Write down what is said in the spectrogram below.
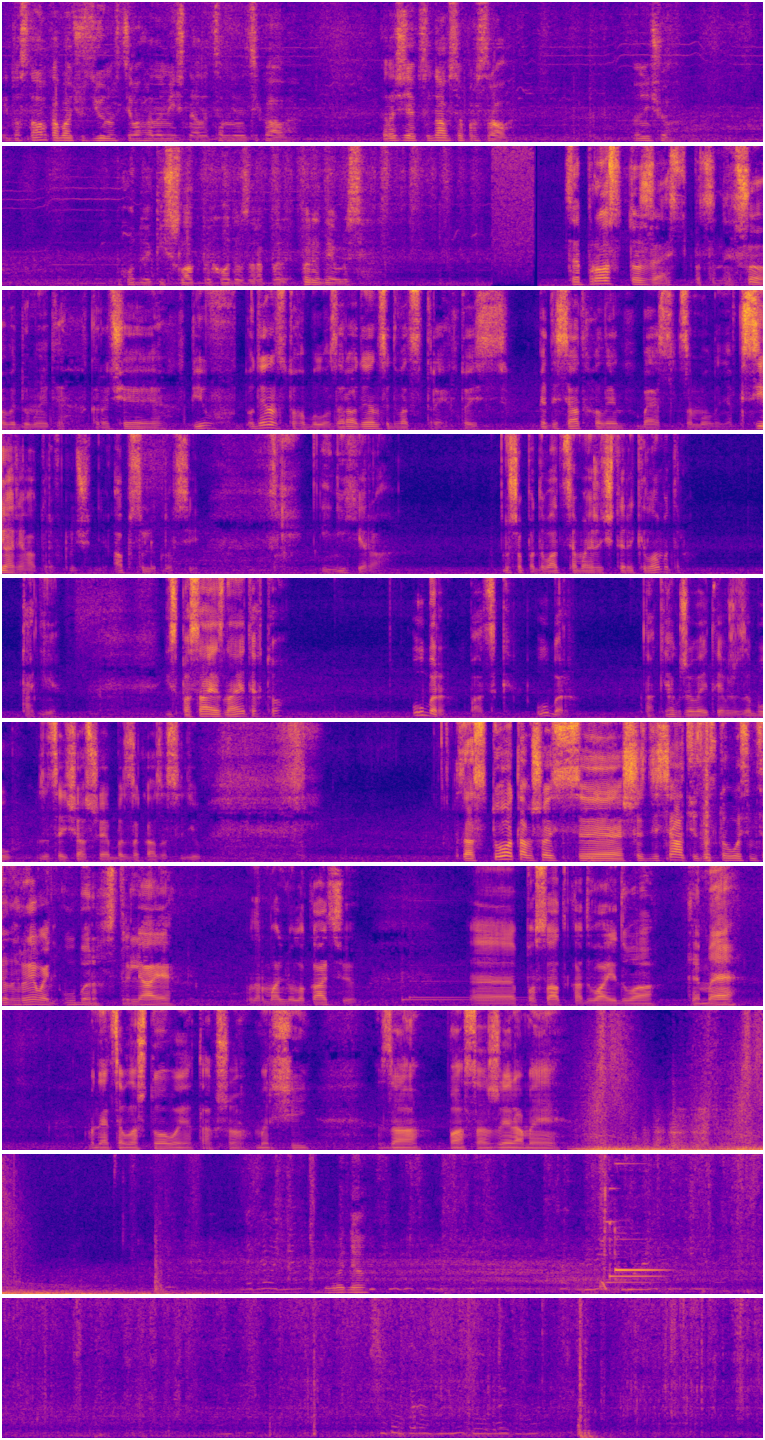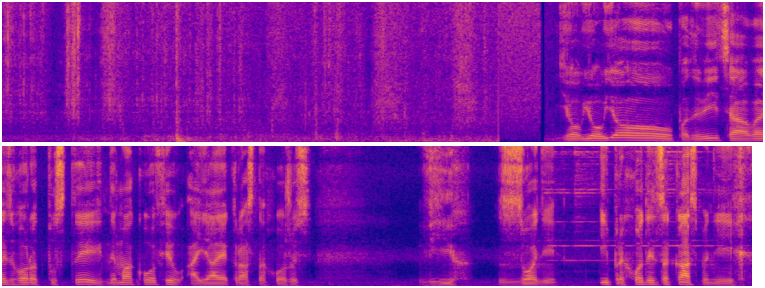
І доставка бачу з юності в агрономічне, але це мені не цікаво. Коротше, як завжди, все просрав. Ну нічого. Походу якийсь шлак приходив, зараз пере- передивлюся. Це просто жесть, пацани. Що ви думаєте? Коротше, пів 11 було, зараз 11.23. Тобто 50 хвилин без замовлення. Всі агрегатори включені, абсолютно всі. І ніхіра. Ну що, подаватися майже 4 кілометри? Та ні. І спасає, знаєте хто? Убер, пацики. Убер. Так, як вже вийти, я вже забув за цей час, що я без заказу сидів. За 100 там щось е, 60 чи за 180 гривень Uber стріляє в нормальну локацію. Е, посадка 2,2 км. Мене це влаштовує, так що мерщій за пасажирами. Доброго дня. Доброго дня. Перезвони, давай, давай. Йоу-йоу-йоу, подивіться, весь город пустий, нема кофів, а я якраз знаходжусь в їх зоні. І приходить заказ мені.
